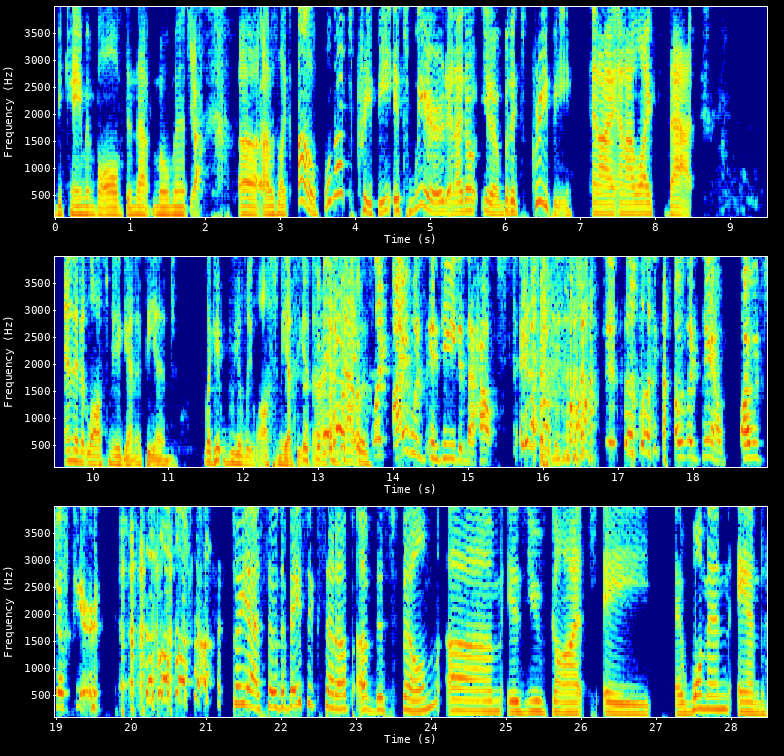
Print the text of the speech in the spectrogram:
became involved in that moment. Yeah. Uh, I was like, oh, well, that's creepy. It's weird, and I don't, you know, but it's creepy, and I and I liked that. And then it lost me again at the end. Like it really lost me at the end. I think that was like I was indeed in the house, and I was lost. like, I was like, "Damn, I was just here." so yeah, so the basic setup of this film um, is you've got a a woman and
